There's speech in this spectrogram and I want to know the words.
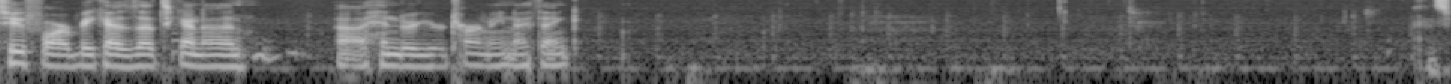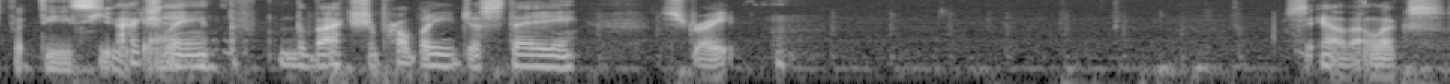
too far because that's gonna uh, hinder your turning. I think. Let's put these here. Actually, the, the back should probably just stay straight. See how that looks.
